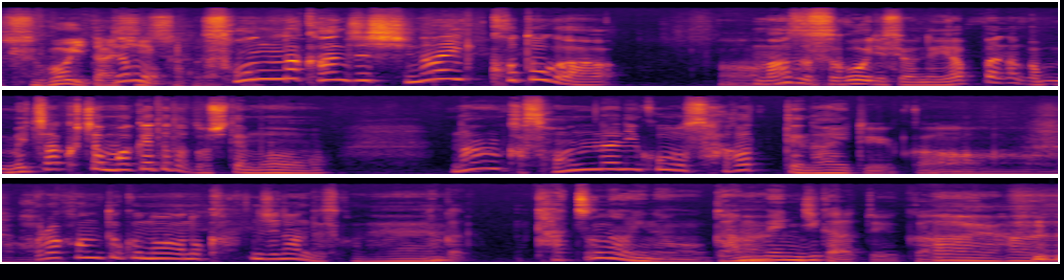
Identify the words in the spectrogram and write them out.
うすごい大失速だそんな感じしないことがまずすごいですよね。やっぱりなんかめちゃくちゃ負けてたとしてもなんかそんなにこう下がってないというかあ原監督のあの感じなんですかね。ーなんか、辰徳の顔面力というか、はいはい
